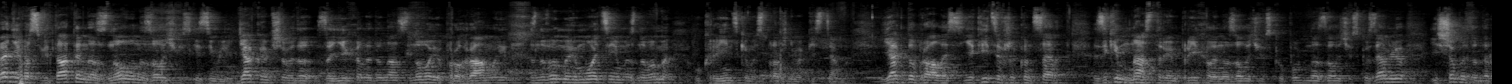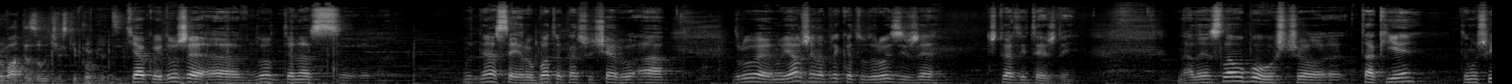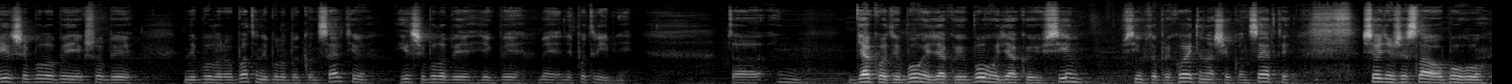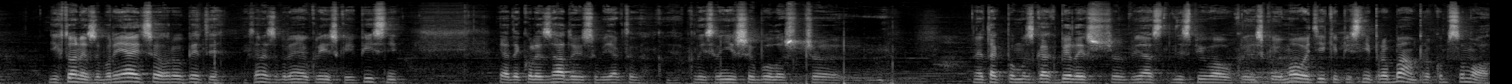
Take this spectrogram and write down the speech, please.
Раді вас вітати на знову на Золочівській землі. Дякуємо, що ви заїхали до нас з новою програмою, з новими емоціями, з новими українськими справжніми піснями. Як добрались? Який це вже концерт? З яким настроєм приїхали на Золочівську на Золочівську землю? І що ви задарувати Золочівській публіці? Дякую дуже. Е, Ну, для нас е, ну, для нас це і робота в першу чергу. А друге, ну я вже, наприклад, у дорозі вже четвертий тиждень. Але слава Богу, що е, так є, тому що гірше було б, якщо б не було роботи, не було б концертів, гірше було б, якби ми не потрібні. То дякувати Богу, дякую Богу, дякую всім, всім, хто приходить на наші концерти. Сьогодні вже, слава Богу, ніхто не забороняє цього робити, ніхто не забороняє української пісні. Я деколи згадую собі, як то колись раніше було, що м, не так по мозках били, щоб я не співав українською мовою, тільки пісні про БАМ, про комсомол.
